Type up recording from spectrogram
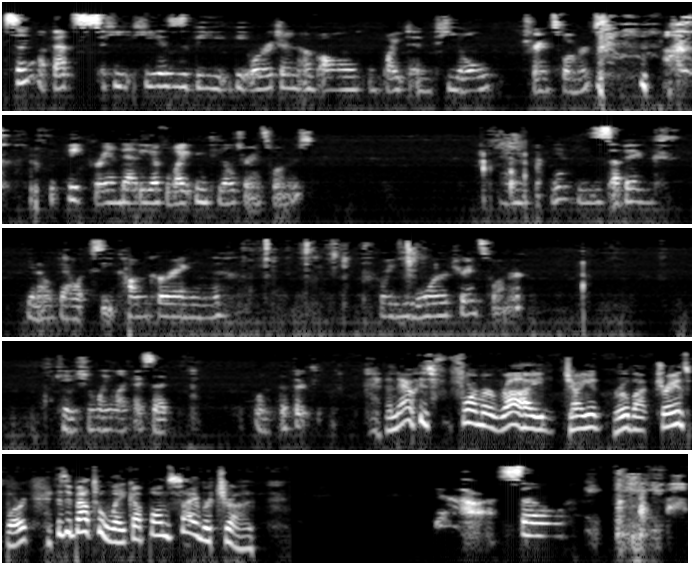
So yeah, that's he. He is the the origin of all white and teal transformers. The granddaddy of white and teal transformers. And yeah, he's a big, you know, galaxy conquering pre-war transformer. Occasionally, like I said, one of the thirteen. And now his former ride, giant robot transport, is about to wake up on Cybertron. Yeah, so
